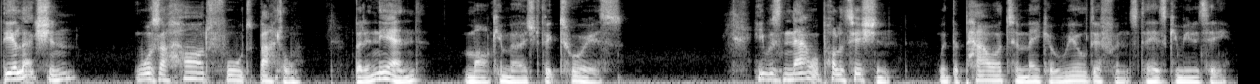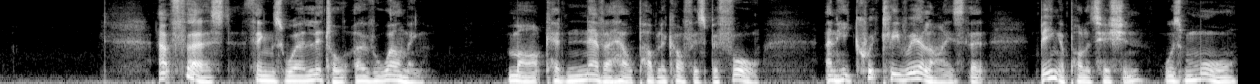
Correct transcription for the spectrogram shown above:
The election was a hard fought battle, but in the end, Mark emerged victorious. He was now a politician with the power to make a real difference to his community. At first, things were a little overwhelming. Mark had never held public office before, and he quickly realised that being a politician was more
